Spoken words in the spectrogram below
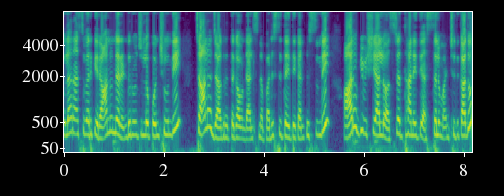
తులారాశి వారికి రానున్న రెండు రోజుల్లో పొంచి ఉంది. చాలా జాగ్రత్తగా ఉండాల్సిన పరిస్థితి అయితే కనిపిస్తుంది. ఆరోగ్య విషయాల్లో అశ్రద్ధ అనేది అస్సలు మంచిది కాదు.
